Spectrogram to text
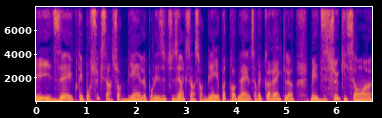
et il disait, écoutez, pour ceux qui s'en sortent bien, là, pour les étudiants qui s'en sortent bien, il n'y a pas de problème, ça va être correct, là. mais il dit ceux qui sont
